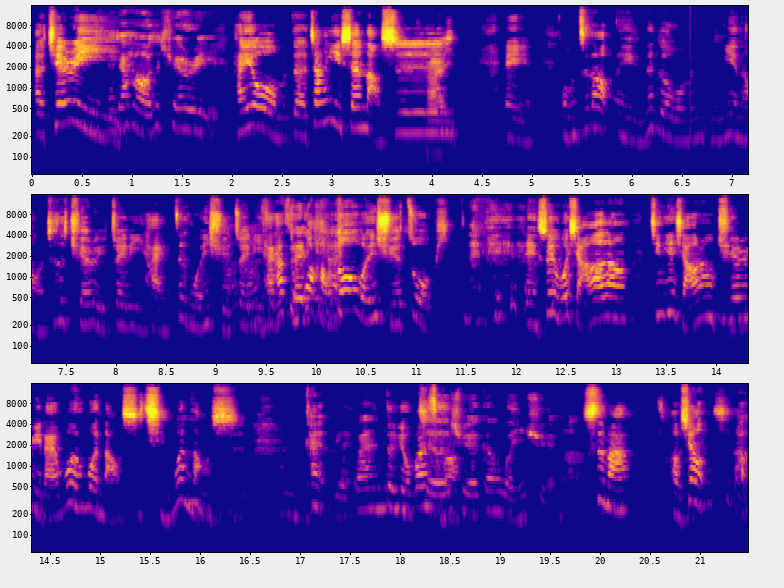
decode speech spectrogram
还有 Cherry，大家好，我是 Cherry。还有我们的张艺生老师，嗨。哎，我们知道，哎，那个我们里面哦，就是 Cherry 最厉害，这个文学最厉害，他读过好多文学作品。哎，所以我想要让今天想要让 Cherry 来问问老师，请问老师，看有关对有关哲学跟文学嘛？是吗？好像是吧？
